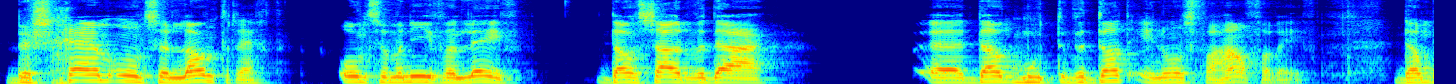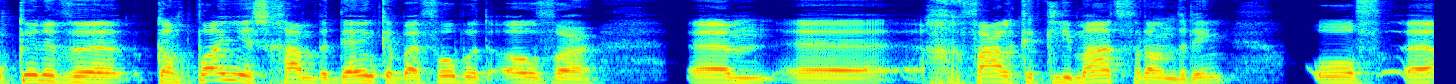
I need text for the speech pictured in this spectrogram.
bescherm onze landrecht, onze manier van leven, dan zouden we daar, uh, dan moeten we dat in ons verhaal verweven. Dan kunnen we campagnes gaan bedenken, bijvoorbeeld over um, uh, gevaarlijke klimaatverandering of uh,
